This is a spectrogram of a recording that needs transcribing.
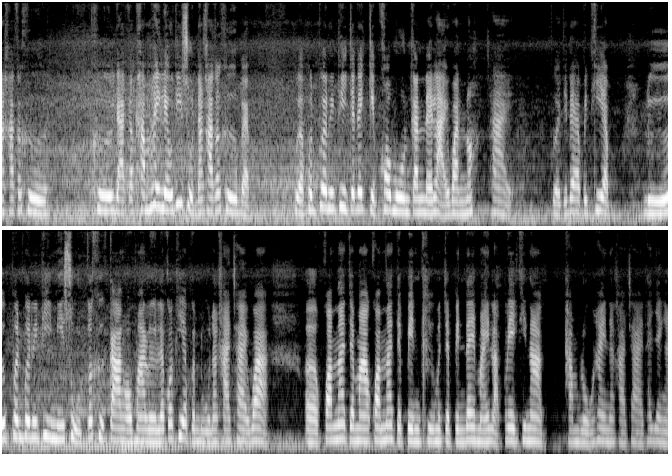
นะคะก็คือ คืออยากจะทำให้เร็วที่สุดนะคะ ก็คือแบบเผื่อเพื่อนๆพี่ๆจะได้เก็บข้อมูลกันหลาย ๆ วันเนาะใช่เผื่อจะได้เอาไปเทียบ หรือเพื่อนๆพี่ๆมีสูตรก็คือกลางออกมาเลย แล้วก็เทียบกันดูนะคะ ใช่ว่าเอ่อความน่าจะมาความน่าจะเป็นคือมันจะเป็นได้ไหมหลักเลขที่นาคทำลงให้นะคะ ใช่ถ้ายังไง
